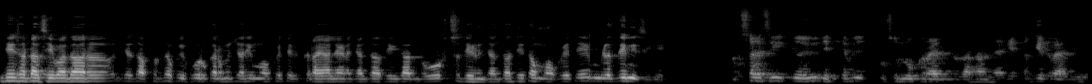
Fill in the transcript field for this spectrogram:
ਜੇ ਸਾਡਾ ਸੇਵਾਦਾਰ ਜਾਂ ਦਫ਼ਤਰ ਦਾ ਕੋਈ ਹੋਰ ਕਰਮਚਾਰੀ ਮੌਕੇ ਤੇ ਕਿਰਾਇਆ ਲੈਣ ਜਾਂਦਾ ਸੀ ਜਾਂ ਨੋਟਸ ਦੇਣ ਜਾਂਦਾ ਸੀ ਤਾਂ ਮੌਕੇ ਤੇ ਮਿਲਦੇ ਨਹੀਂ ਸੀਗੇ। ਅਕਸਰ ਅਸੀਂ ਇੱਕ ਇਹ ਵੀ ਦੇਖਿਆ ਵੀ ਕੁਝ ਲੋਕ ਕਿਰਾਏ ਦੀ ਦੁਕਾਨਾਂ ਲੈ ਕੇ ਅੱਗੇ ਕਿਰਾਏ ਦੇ ਦਿੰਦੇ।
